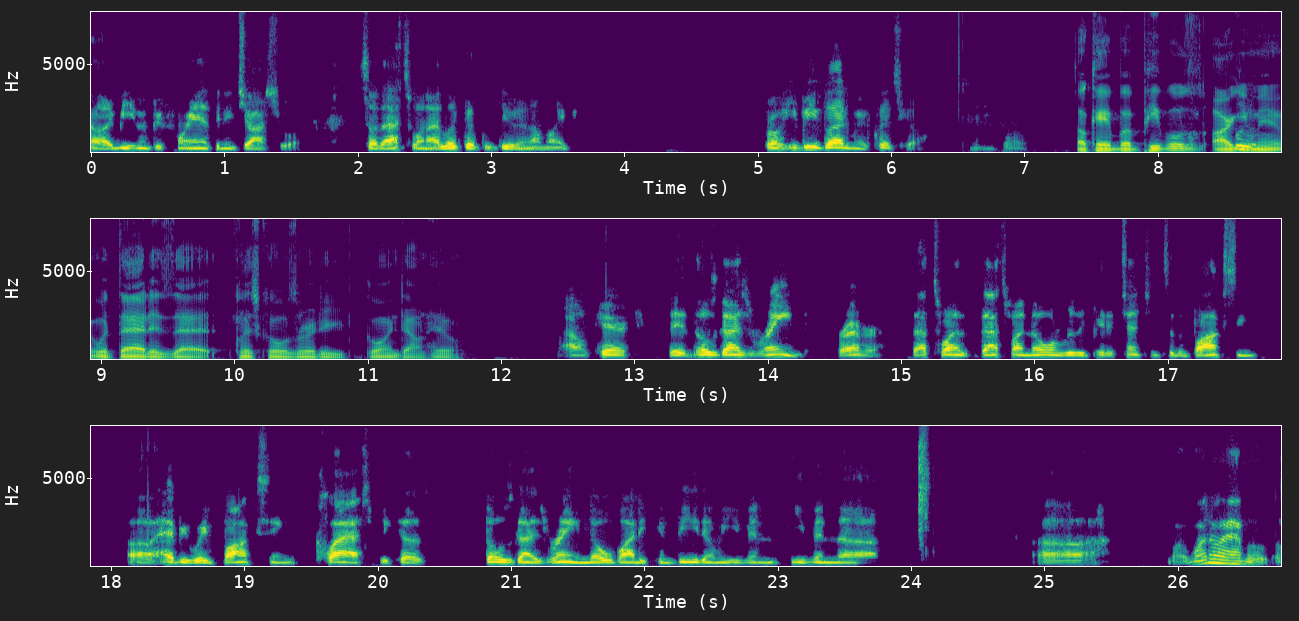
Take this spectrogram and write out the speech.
uh, even before Anthony Joshua. So that's when I looked at the dude and I'm like, bro, he beat Vladimir Klitschko. And he goes, Okay, but people's argument with that is that Klitschko is already going downhill. I don't care. They, those guys reigned forever. That's why. That's why no one really paid attention to the boxing, uh, heavyweight boxing class because those guys reigned. Nobody can beat them. Even even. Uh, uh, why, why do I have a, a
